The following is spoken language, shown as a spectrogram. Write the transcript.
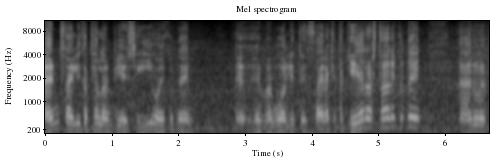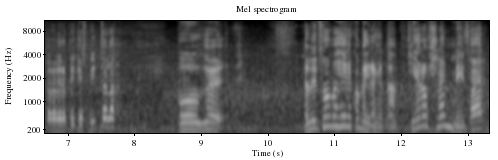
En það er líka að tala um BSI og einhvern veginn eh, hefur maður voða lítið, það er ekkert að gerast þar einhvern veginn. Er nú verið bara að vera að byggja spítala. Og uh, en við fáum að heyra eitthvað meira hérna. Hér á Hlemmi, það er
